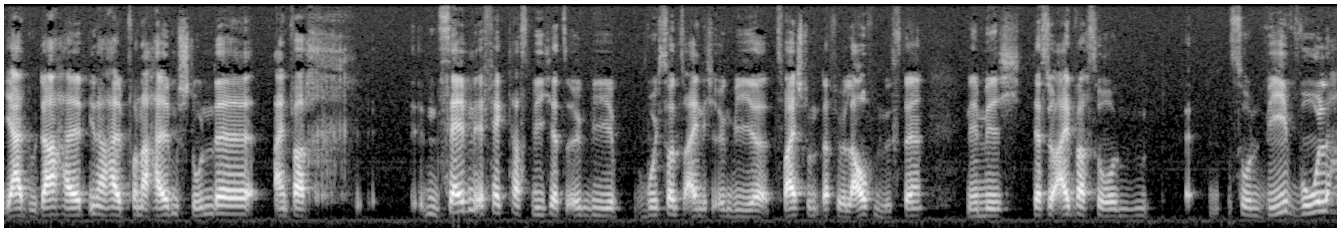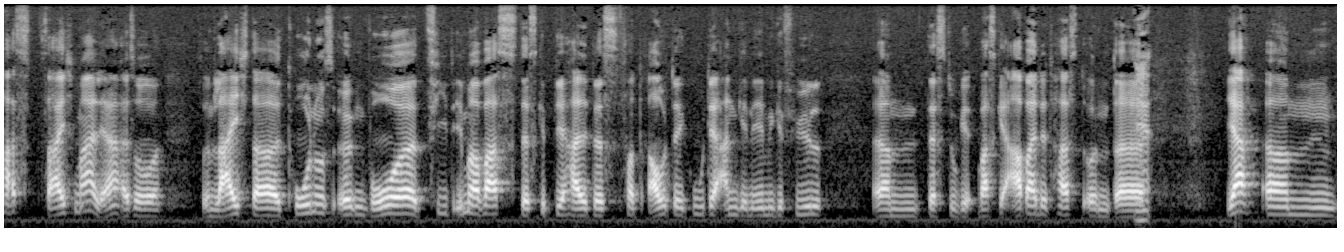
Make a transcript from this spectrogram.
ja, du da halt innerhalb von einer halben Stunde einfach denselben Effekt hast, wie ich jetzt irgendwie, wo ich sonst eigentlich irgendwie zwei Stunden dafür laufen müsste. Nämlich, dass du einfach so ein, so ein Wehwohl hast, sag ich mal, ja, also so ein leichter Tonus irgendwo zieht immer was, das gibt dir halt das vertraute, gute, angenehme Gefühl, ähm, dass du ge was gearbeitet hast und äh, ja, ja ähm,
